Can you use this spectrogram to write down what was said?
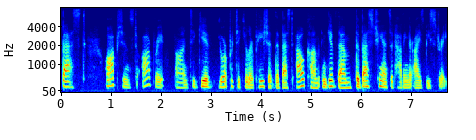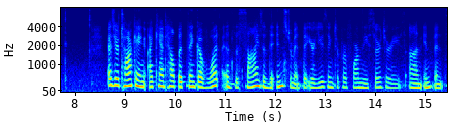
best options to operate on to give your particular patient the best outcome and give them the best chance of having their eyes be straight. As you're talking, I can't help but think of what is the size of the instrument that you're using to perform these surgeries on infants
